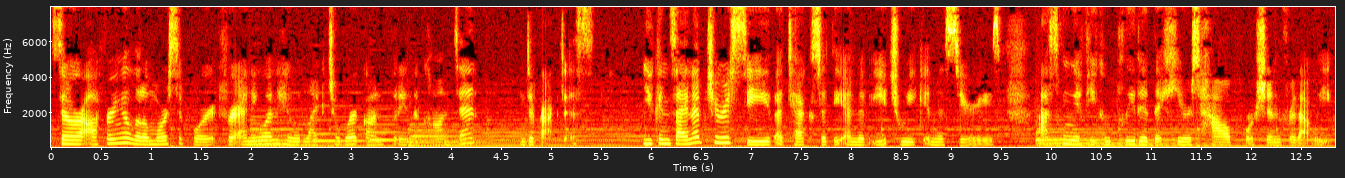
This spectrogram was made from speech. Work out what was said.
So we're offering a little more support for anyone who would like to work on putting the content into practice. You can sign up to receive a text at the end of each week in this series asking if you completed the Here's How portion for that week.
